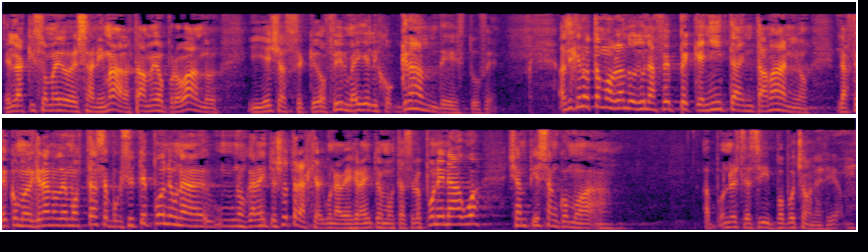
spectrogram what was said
Él la quiso medio desanimar, la estaba medio probando, y ella se quedó firme y él dijo, grande es tu fe. Así que no estamos hablando de una fe pequeñita en tamaño, la fe como el grano de mostaza, porque si usted pone unos granitos, yo traje alguna vez granitos de mostaza, los pone en agua, ya empiezan como a, a ponerse así, popochones, digamos,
